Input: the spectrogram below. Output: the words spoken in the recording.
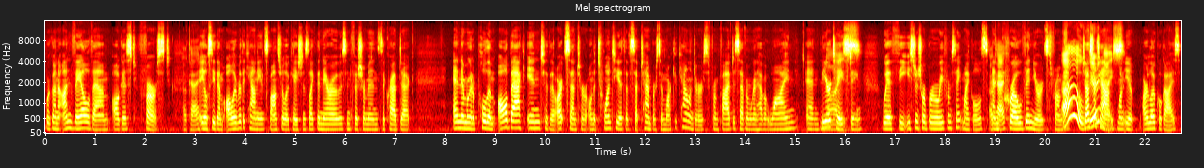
we're going to unveil them August 1st. Okay. You'll see them all over the county in sponsor locations like the Narrows and Fisherman's, the Crab Deck. And then we're going to pull them all back into the Art Center on the 20th of September. So mark your calendars. From 5 to 7, we're going to have a wine and beer Nice. tasting with the Eastern Shore Brewery from St. Michael's Okay. and Crow Vineyards from Oh, Chestertown, nice. one, you know, our local guys.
